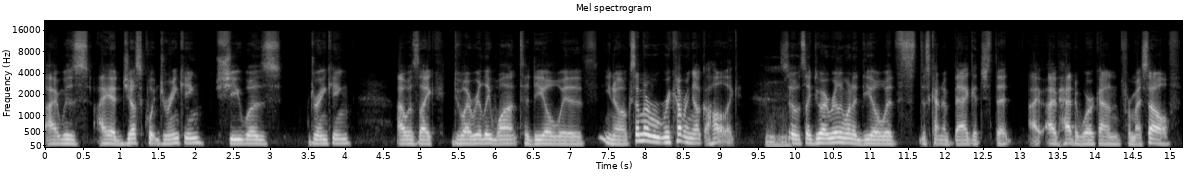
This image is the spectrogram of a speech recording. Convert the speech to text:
I was i had just quit drinking. She was drinking. I was like do i really want to deal with you know because i'm a recovering alcoholic. Mhm. so it's like do i really want to deal with this kind of baggage that I, i've had to work on for myself?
